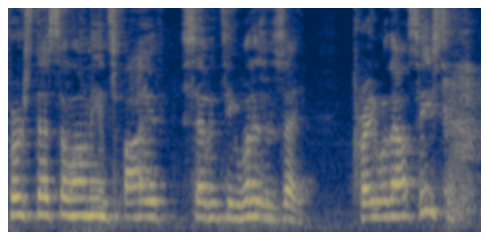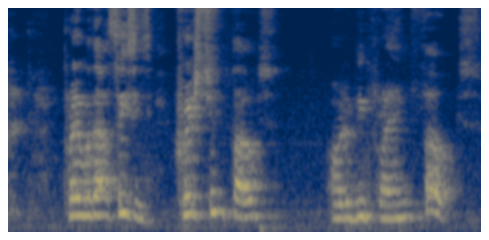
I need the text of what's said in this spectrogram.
1 Thessalonians 5 17. What does it say? Pray without ceasing. Pray without ceasing. Christian folks are to be praying folks.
